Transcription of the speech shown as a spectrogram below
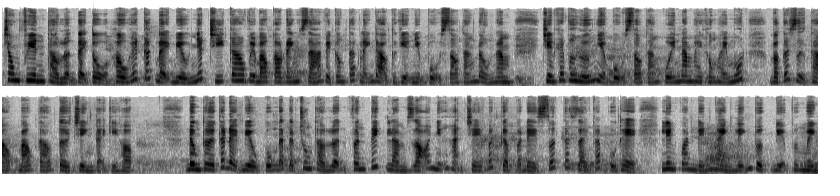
Trong phiên thảo luận tại tổ, hầu hết các đại biểu nhất trí cao về báo cáo đánh giá về công tác lãnh đạo thực hiện nhiệm vụ 6 tháng đầu năm, triển khai phương hướng nhiệm vụ 6 tháng cuối năm 2021 và các dự thảo báo cáo tờ trình tại kỳ họp. Đồng thời, các đại biểu cũng đã tập trung thảo luận, phân tích, làm rõ những hạn chế bất cập và đề xuất các giải pháp cụ thể liên quan đến ngành lĩnh vực địa phương mình,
